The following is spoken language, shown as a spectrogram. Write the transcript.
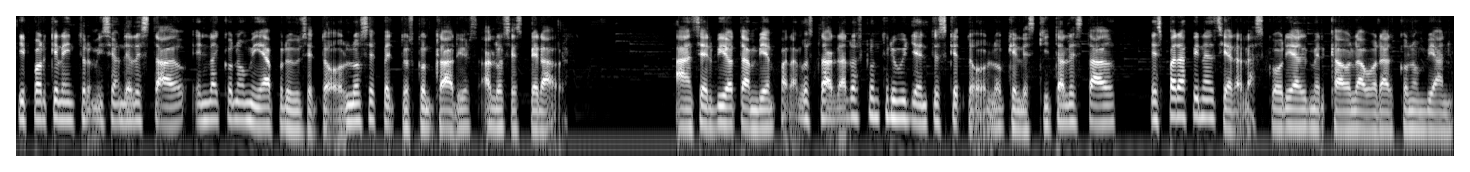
y porque la intromisión del Estado en la economía produce todos los efectos contrarios a los esperados. Han servido también para mostrarle a los contribuyentes que todo lo que les quita al Estado es para financiar a la escoria del mercado laboral colombiano,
